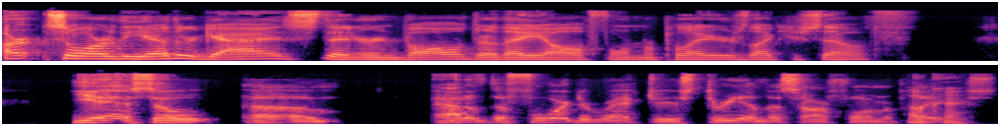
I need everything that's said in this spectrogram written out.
are so are the other guys that are involved? Are they all former players like yourself? Yeah. So um, out of the four directors, three of us are former players.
